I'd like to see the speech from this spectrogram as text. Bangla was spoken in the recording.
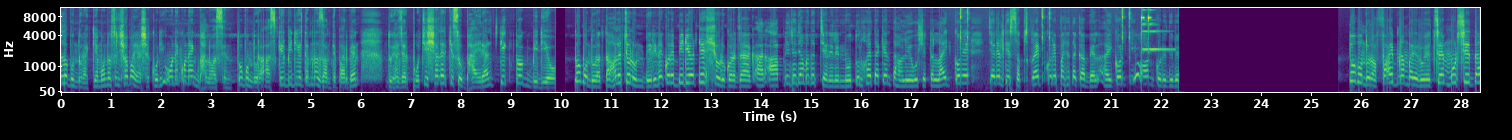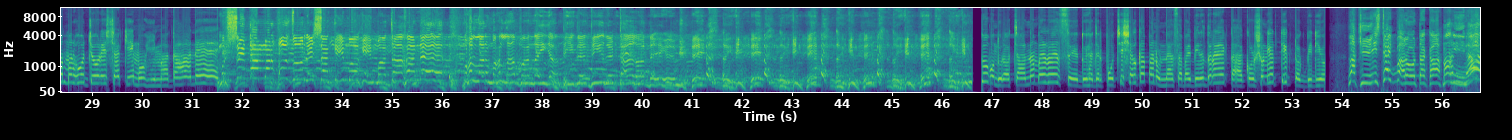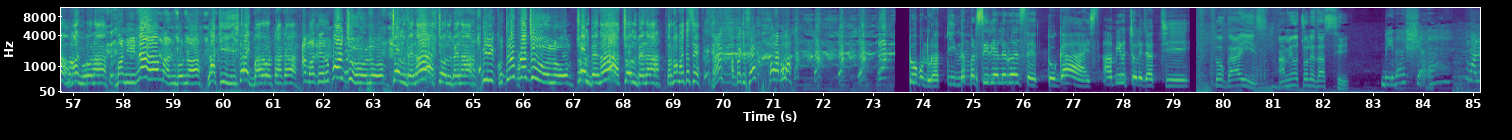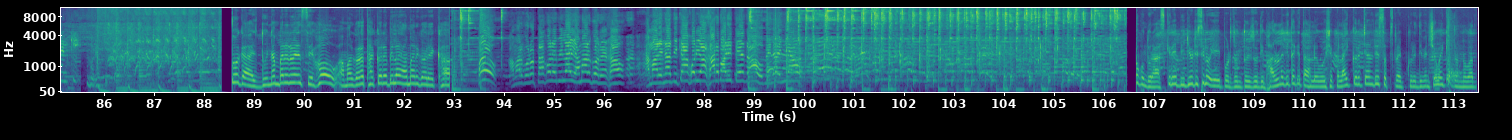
হ্যালো বন্ধুরা, কেমন আছেন সবাই? আশা করি অনেক অনেক ভালো আছেন। তো বন্ধুরা, আজকের ভিডিওতে আপনারা জানতে পারবেন দুই হাজার পঁচিশ সালের কিছু ভাইরাল টিকটক ভিডিও। তো বন্ধুরা, তাহলে চলুন দেরি না করে ভিডিওটি শুরু করা যাক। আর আপনি যদি আমাদের চ্যানেলে নতুন হয়ে থাকেন, তাহলে অবশ্যই একটা লাইক করে চ্যানেলটি সাবস্ক্রাইব করে পাশে থাকা বেল আইকনটি অন করে দিবেন। বন্ধুরা ফাইভ নাম্বারে রয়েছে মুর্শিদ আমার হুজুরে সাকি মহিমা দানে মুর্শিদ আমার হুজুরে সাকি মহিমা জাহানে মহল্লার মহল্লা বানাইয়া ধীরে ধীরে টানে। তো বন্ধুরা চার নাম্বারে রয়েছে দুই সাল কাপানো নাসাবাই বিনোদনের একটা আকর্ষণীয় টিকটক ভিডিও। লাখি স্ট্রাইক বারো টাকা। মানি না মানবো না। মানি না মানবো না। লাকি স্ট্রাইক বারো টাকা। আমাদের উপর জুলুম। চলবে না চলবে না। বিড়ি খুদের উপরে জুলুম। চলবে না চলবে না। তোর মা ভাইতাছে হ্যাঁ আব্বাইতেছে বলা বলা তো বন্ধুরা তিন নাম্বার সিরিয়ালে রয়েছে। তো গাইস আমিও চলে যাচ্ছি। তো গাইস আমিও চলে যাচ্ছি। বেদাশা বলেন কি? তো গাইস দুই নম্বরে রয়েছে হো আমার ঘরে থাক করে বিলাই আমার ঘরে খাও। আমার ঘরে করে বিলাই আমার ঘরে খাও। আমার এনা দিকা করিয়া খার বাড়িতে যাও বিলাই বন্ধুরা, আজকের এই ভিডিওটি ছিল এই পর্যন্তই। যদি ভালো লেগে থাকে, তাহলে অবশ্যই একটা লাইক করে চ্যানেলটি সাবস্ক্রাইব করে দিবেন। সবাইকে ধন্যবাদ।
